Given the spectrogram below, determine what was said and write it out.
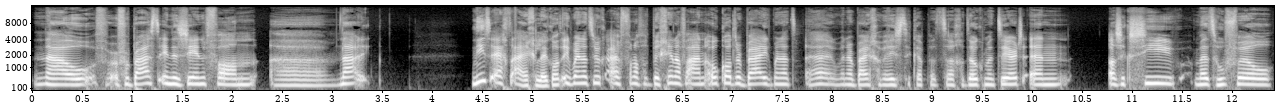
Nou, ver verbaasd in de zin van, uh, nou, niet echt eigenlijk. Want ik ben natuurlijk eigenlijk vanaf het begin af aan ook al erbij. Ik ben, het, hè, ik ben erbij geweest, ik heb het gedocumenteerd. En als ik zie met hoeveel,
